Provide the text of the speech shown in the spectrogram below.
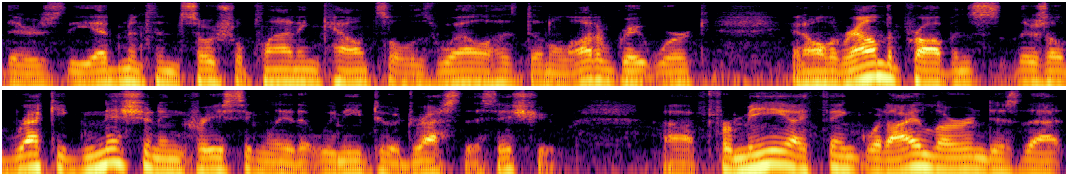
there's the Edmonton Social Planning Council as well, has done a lot of great work. And all around the province, there's a recognition increasingly that we need to address this issue. Uh, for me, I think what I learned is that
